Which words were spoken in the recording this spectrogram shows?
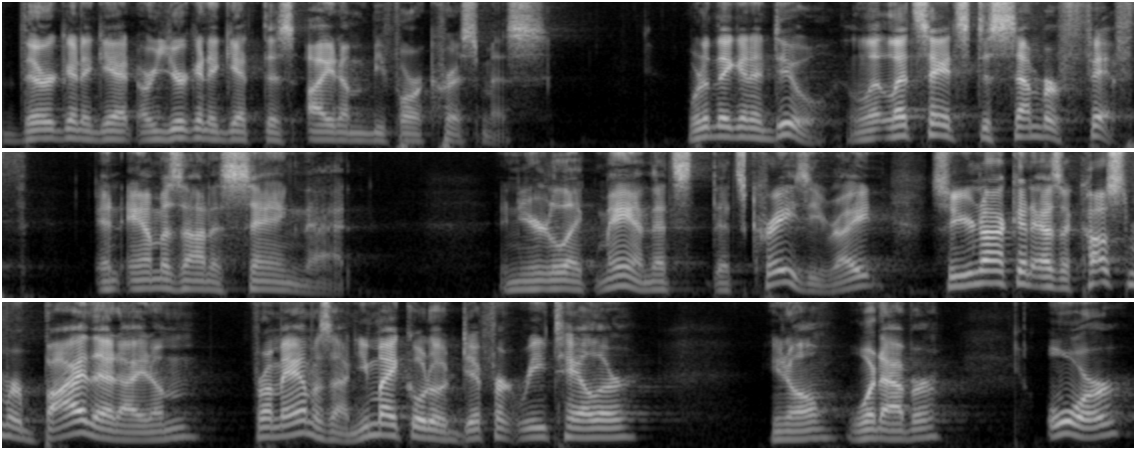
they're going to get or you're going to get this item before Christmas. What are they going to do? Let's say it's December 5th and Amazon is saying that. And you're like, man, that's that's crazy, right? So you're not to, as a customer, buy that item from Amazon. You might go to a different retailer, you know, whatever, or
